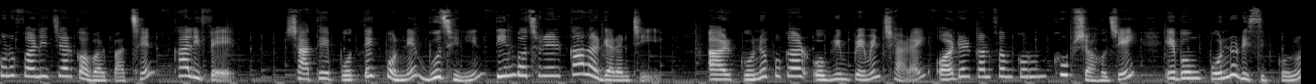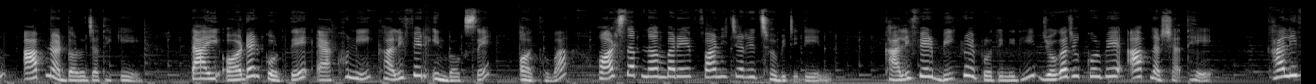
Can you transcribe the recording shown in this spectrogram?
কোনো ফার্নিচার কভার পাচ্ছেন খালিফে। সাথে প্রত্যেক পণ্যে বুঝে নিন তিন বছরের কালার গ্যারান্টি। আর কোনো প্রকার অগ্রিম পেমেন্ট ছাড়াই অর্ডার কনফার্ম করুন খুব সহজেই এবং পণ্য রিসিভ করুন আপনার দরজা থেকে। তাই অর্ডার করতে এখনই খালিফের ইনবক্সে অথবা হোয়াটসঅ্যাপ নাম্বারে ফার্নিচারের ছবিটি দিন। খালিফের বিক্রয় প্রতিনিধি যোগাযোগ করবে আপনার সাথে। Khalif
